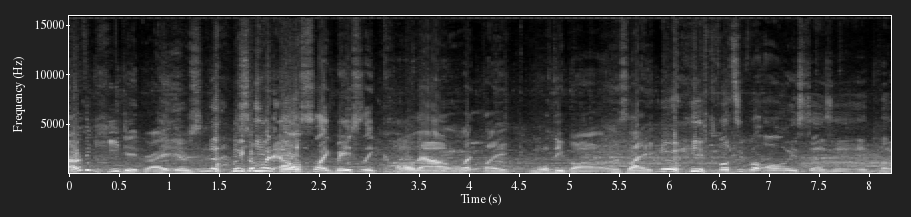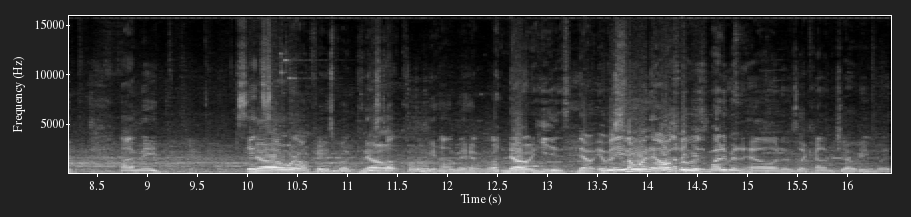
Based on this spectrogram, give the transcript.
I don't think he did, right? It was No, someone else like basically called out what like multi-ball. It was like No, he, multiple always says it. It like Jaime said No. somewhere on Facebook. Please No. stop calling me Jaime no, he didn't. No, it was Maybe- someone else. I think was, it might have been hell, and it was like kind of joking, but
